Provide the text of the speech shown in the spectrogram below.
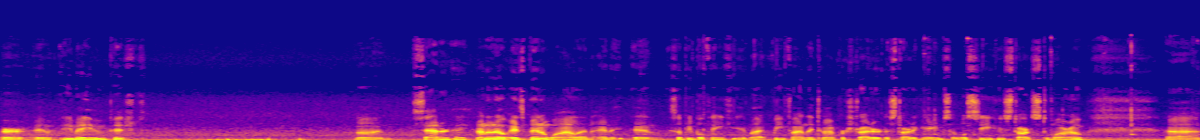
or he may even pitched on Saturday. I don't know. It's been a while, and, and, and some people think it might be finally time for Strider to start a game. So we'll see who starts tomorrow. Uh,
